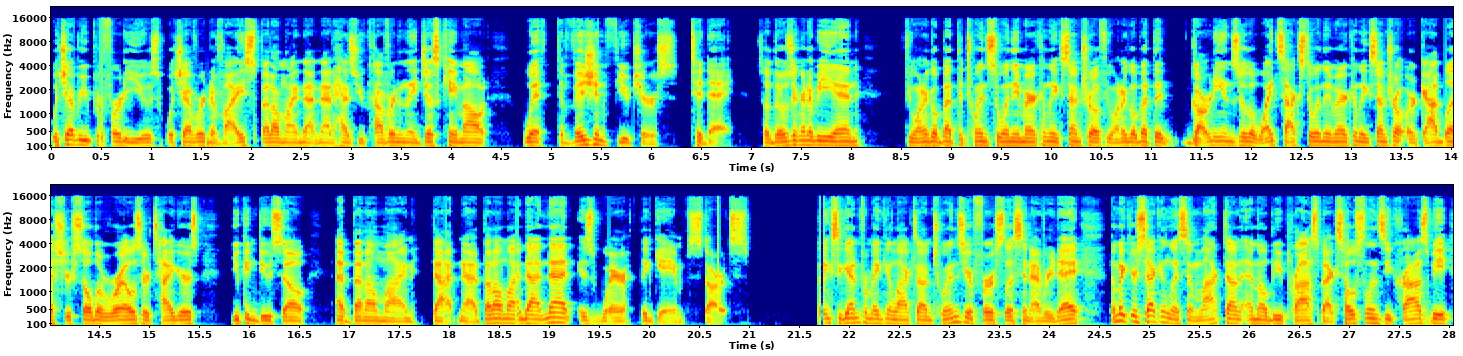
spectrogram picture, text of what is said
whichever you prefer to use, whichever device. BetOnline.net has you covered, and they just came out with division futures today. So those are going to be in. If you want to go bet the Twins to win the American League Central, if you want to go bet the Guardians or the White Sox to win the American League Central, or God bless your soul, the Royals or Tigers, you can do so at betonline.net. Betonline.net is where the game starts. Thanks again for making Locked On Twins your first listen every day. They'll make your second listen Locked On MLB Prospects. Host Lindsey Crosby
